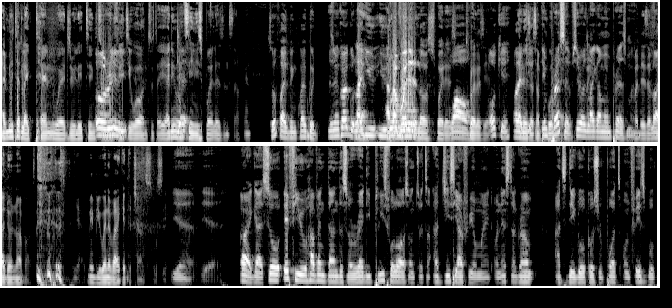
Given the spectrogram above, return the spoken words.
I muted like ten words relating oh, to Oh, really? Infinity War on Twitter. Yeah, I didn't even The- see any spoilers and stuff. And so far, it's been quite good. It's been quite good. Like Yeah. you, you I've don't avoided know- a lot of spoilers. Wow. Spoilers, yeah. Okay. All I know is okay. that some people impressive. Serious, like I'm impressed, man. But there's a lot I don't know about it. yeah, maybe whenever I get the chance, we'll see. Yeah, yeah. All right, guys. So if you haven't done this already, please follow us on Twitter at GCR Free Your Mind, on Instagram at The Gold Coast Report, on Facebook,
